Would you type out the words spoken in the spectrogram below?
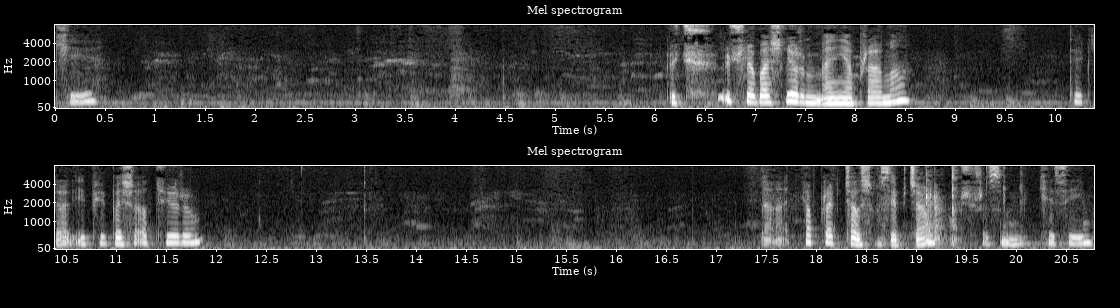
iki. 3 3 ile başlıyorum ben yaprağıma tekrar ipi başa atıyorum. Yaprak çalışması yapacağım. Şurasını keseyim.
